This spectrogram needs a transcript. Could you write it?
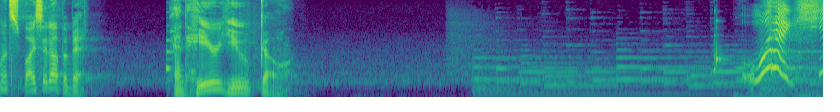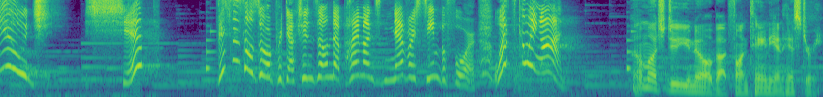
Let's spice it up a bit. And here you go. What a huge ship! This is also a production zone that Paimon's never seen before. What's going on? How much do you know about Fontanian history?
